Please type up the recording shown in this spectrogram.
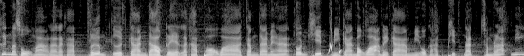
ขึ้นมาสูงมากแล้วนะครับ เริ่มเกิดการดาวเกรดแล้วครับ เพราะว่าจำได้ไหมฮะ ต้นคลิปมีการบอกว่าอเมริกามีโอกาสผิดนัดชำระหนี้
